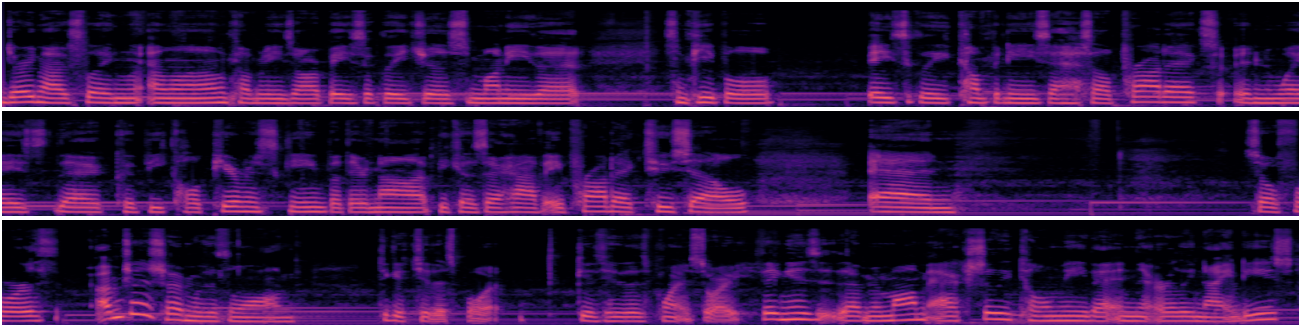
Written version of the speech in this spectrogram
during that I was explaining MLM companies are basically just money that some people basically companies that sell products in ways that could be called pyramid scheme, but they're not because they have a product to sell, and so forth. I'm just trying to move this along to get to this point. Get to this point of story. Thing is that my mom actually told me that in the early '90s,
